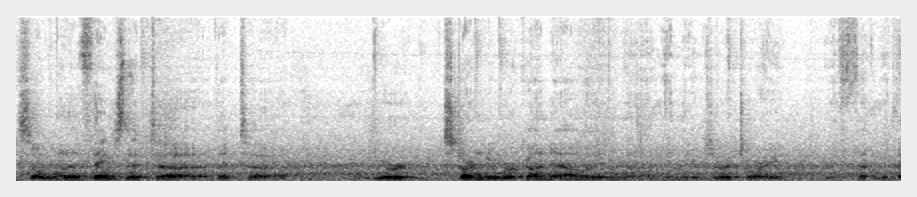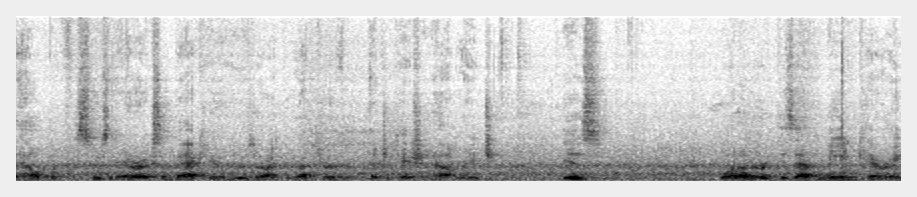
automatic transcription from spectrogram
So one of the things that, uh, that uh, we're starting to work on now in, uh, in the observatory with, uh, with the help of Susan Erickson back here, who's our Director of Education Outreach, is what on earth does that mean, Kerry?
